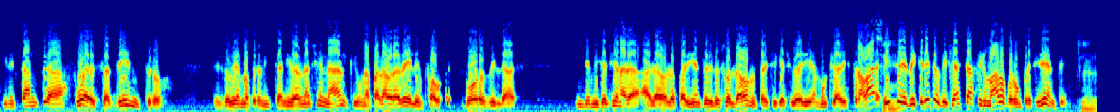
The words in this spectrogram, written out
tiene tanta fuerza dentro del gobierno peronista a nivel nacional que una palabra de él en favor de la indemnización a, la- a la- a los parientes de los soldados me parece que ayudaría mucho a destrabar Sí. ese decreto que ya está firmado por un presidente. Claro.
